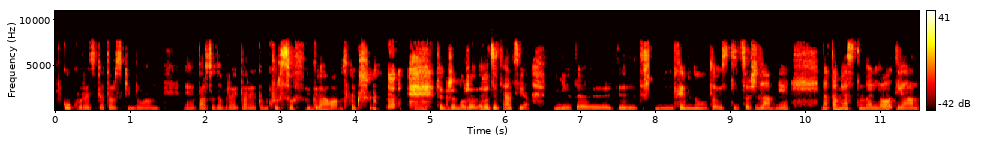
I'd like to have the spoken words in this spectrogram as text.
w kółku recytatorskim byłam e, bardzo dobra i parę konkursów wygrałam, także, także może recytacja nie, te, te, hymnu to jest coś dla mnie. Natomiast melodia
